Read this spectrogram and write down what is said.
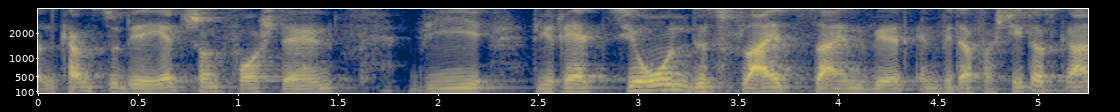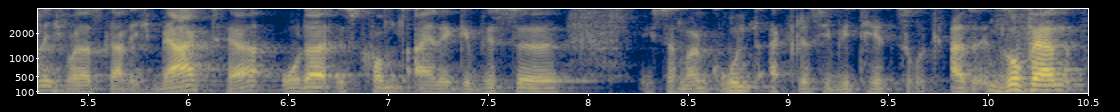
dann kannst du dir jetzt schon vorstellen, wie die Reaktion des Flights sein wird. Entweder versteht das gar nicht, weil es gar nicht merkt, ja, oder es kommt eine gewisse, ich sag mal, Grundaggressivität zurück. Also insofern,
